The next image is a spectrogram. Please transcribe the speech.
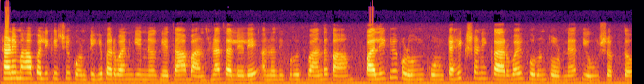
ठाणे महापालिकेची कोणतीही परवानगी न घेता बांधण्यात आलेले अनधिकृत बांधकाम पालिकेकडून कोणत्याही क्षणी कारवाई करून तोडण्यात येऊ शकतं.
